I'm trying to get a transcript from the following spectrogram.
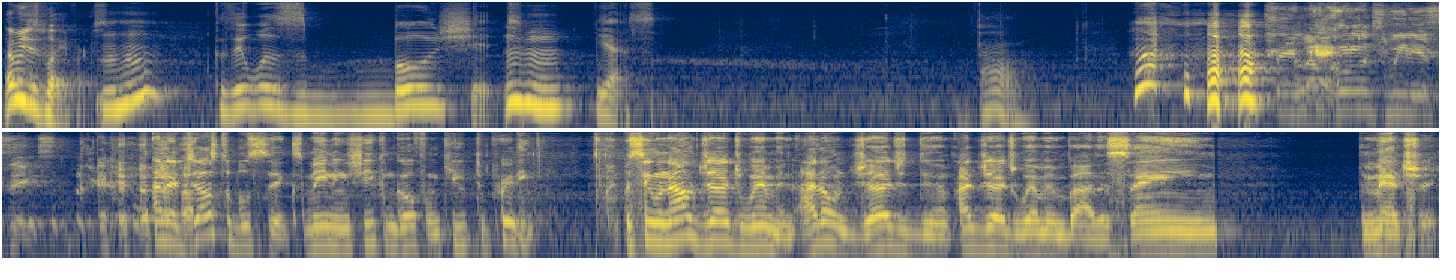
let me just play it 1st Mm-hmm. Because it was bullshit. Mm-hmm. Yes. Oh, I'm calling Saweetie a six. An adjustable six, meaning she can go from cute to pretty. But see, when I judge women, I don't judge them. I judge women by the same metric.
